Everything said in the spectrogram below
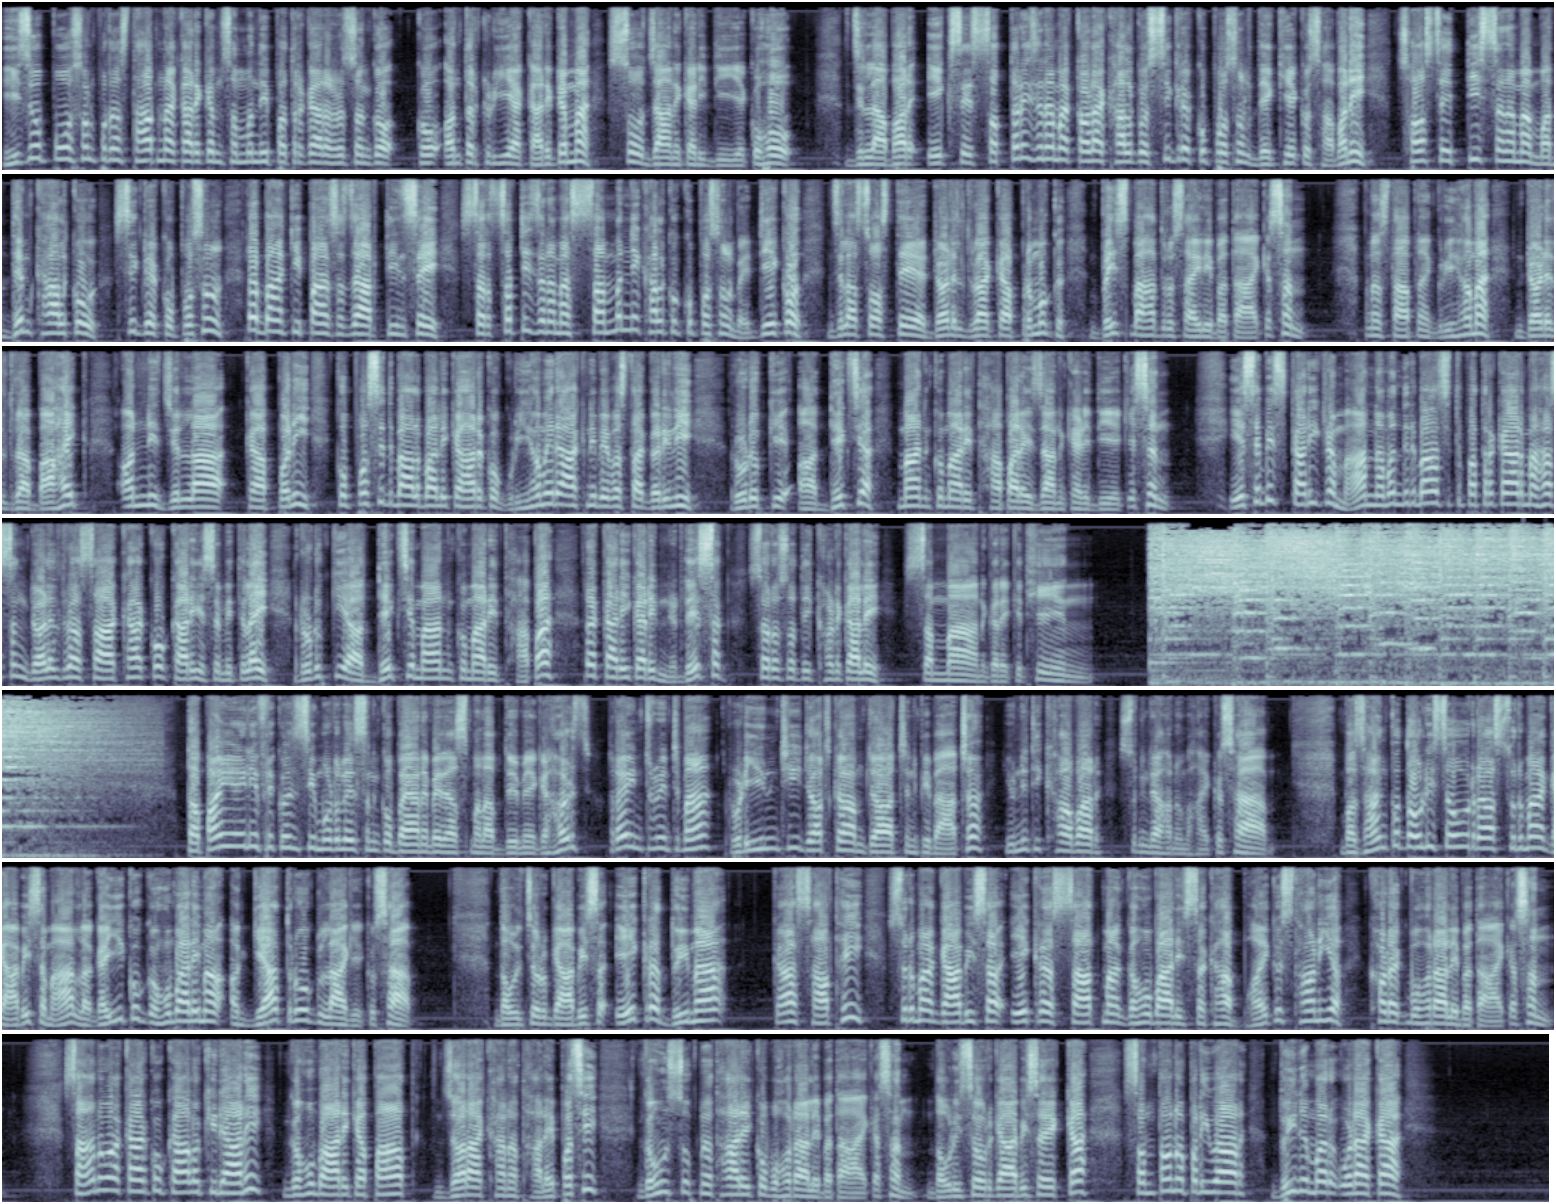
हिजो पोषण पुनस्थापना कार्यक्रम सम्बन्धी पत्रकारहरूसँगको अन्तर्क्रिया कार्यक्रममा सो जानकारी दिइएको हो। जिल्लाभर एक सय सत्तरी जनामा कडा खालको शीघ्र कुपोषण देखिएको छ भने छ सय तीस जनामा मध्यम खालको शीघ्र कुपोषण र बाँकी पाँच हजार तीन सय सडसठी जनामा सामान्य खालको कुपोषण भेटिएको जिल्ला स्वास्थ्य डडेलधुराका प्रमुख बहादुर साईले बताएका छन्। पुनस्थापना गृहमा डडेलधुरा बाहेक अन्य जिल्लाका पनि कुपोषित बालबालिकाहरूको गृहमै राख्ने व्यवस्था गरिने रोडुकी अध्यक्ष मानकुमारी थापाले जानकारी दिएकी छन्। यसैबीच कार्यक्रममा नवनिर्वाचित पत्रकार महासंघ डडेलधुरा शाखाको कार्य समितिलाई रुडुकी अध्यक्ष मान कुमारी थापा र कार्यकारी निर्देशक सरस्वती खड्काले सम्मान गरेकी थिइन्। तपाईँ अहिले फ्रिक्वेन्सी मोडुलेसनको बयानब्बे दशमलव दुई मेगा हर्ज र इन्टरनेटमा radio unity dot com dot एनपीबाट unity खबर सुनिरहनु भएको छ। बझाङको दौलीचौर र सुरमा गाविसमा लगाइएको गहुँबारीमा अज्ञात रोग लागेको छ। दौलीचौर गाविस एक र दुईमा का साथै सुरुमा गाविस एक र सातमा गहुँ बाली सखा भएको स्थानीय खडक बोहराले बताएका छन्। सानो आकारको कालो किराले गहुँ बारीका पात जरा खान थालेपछि गहुँ सुक्न थालेको बोहराले बताएका छन्। दौडीसौर गाविस एकका सन्ताउन्न परिवार दुई नम्बर ओडाका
